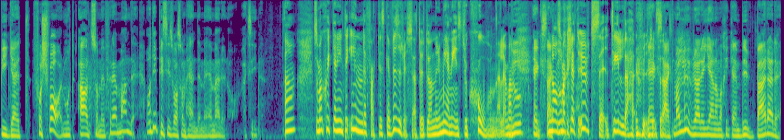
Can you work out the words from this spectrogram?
bygga ett försvar mot allt som är främmande. Och det är precis vad som händer med mRNA-vacciner. Ja, så man skickar inte in det faktiska viruset utan det är mer en instruktion eller man, Jo, exakt. någon som har klätt ut sig till det här viruset. Exakt, man lurar det genom att skicka en budbärare.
